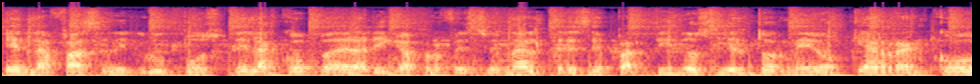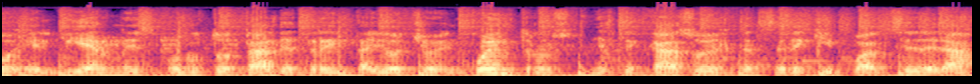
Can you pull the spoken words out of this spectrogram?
en la fase de grupos de la Copa de la Liga Profesional, 13 partidos y el torneo que arrancó el viernes con un total de 38 encuentros. En este caso, el tercer equipo accederá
